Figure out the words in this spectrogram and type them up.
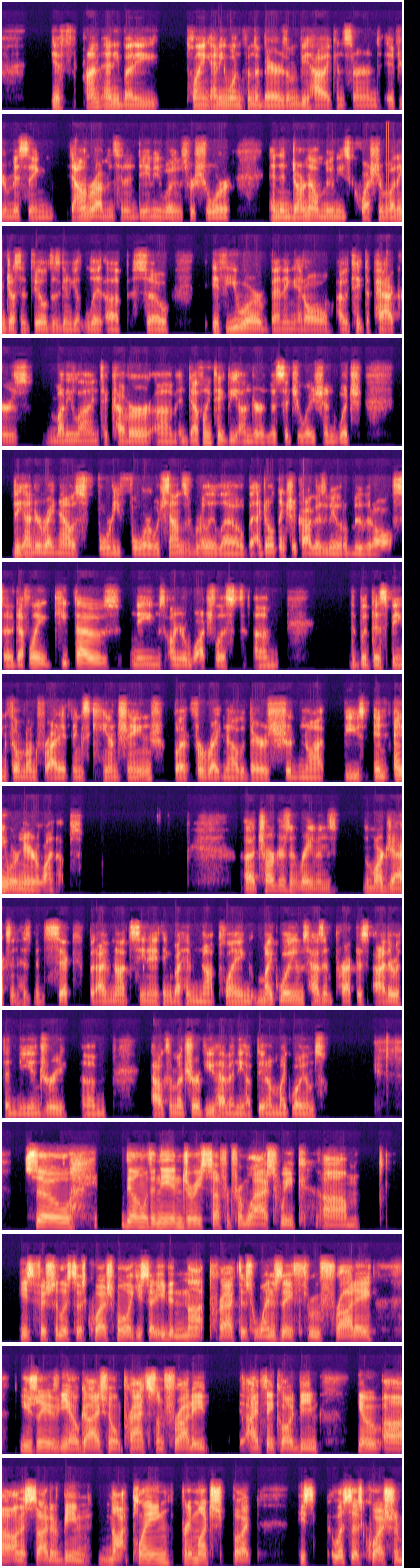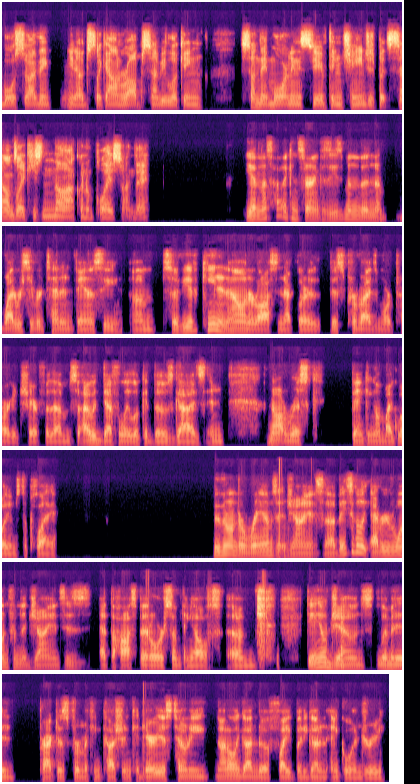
if I'm anybody playing anyone from the Bears, I'm to be highly concerned if you're missing Down Robinson and Damien Williams for sure. And then Darnell Mooney's questionable. I think Justin Fields is to get lit up. So if you are betting at all, I would take the Packers money line to cover um, and definitely take the under in this situation, which the under right now is 44, which sounds really low, but I don't think Chicago's gonna be able to move at all. So definitely keep those names on your watch list. Um, with this being filmed on Friday, things can change, but for right now, the Bears should not be in anywhere near lineups. Uh, Chargers and Ravens. Lamar Jackson has been sick, but I've not seen anything about him not playing. Mike Williams hasn't practiced either with a knee injury. Um, Alex, I'm not sure if you have any update on Mike Williams. So, dealing with a knee injury suffered from last week. Um, he's officially listed as questionable. Like you said, he did not practice Wednesday through Friday. Usually, you know, guys who don't practice on Friday, I think I would be, you know, uh, on the side of being not playing pretty much. But he's listed as questionable. So I think, you know, just like Allen Robinson, I'd be looking Sunday morning to see if anything changes. But sounds like he's not going to play Sunday. Yeah, and that's highly concerning because he's been the wide receiver 10 in fantasy. Um, so if you have Keenan Allen or Austin Ekeler, this provides more target share for them. So I would definitely look at those guys and not risk banking on Mike Williams to play. Moving on to Rams and Giants. Uh, basically, everyone from the Giants is at the hospital or something else. Um, Daniel Jones limited practice from a concussion. Kadarius Toney not only got into a fight, but he got an ankle injury.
